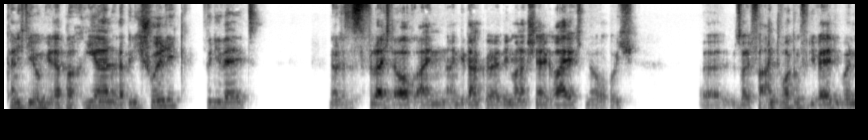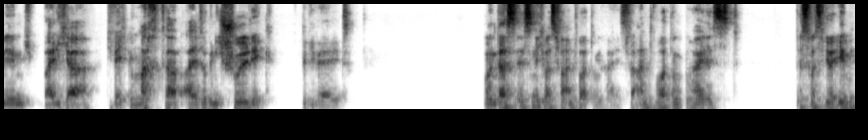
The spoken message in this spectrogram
kann ich die irgendwie reparieren oder bin ich schuldig für die Welt? Ne, das ist vielleicht auch ein, ein Gedanke, den man dann schnell greift. Ne? Oh, ich äh, soll Verantwortung für die Welt übernehmen, ich, weil ich ja die Welt gemacht habe, also bin ich schuldig für die Welt. Und das ist nicht, was Verantwortung heißt. Verantwortung heißt, das, was wir eben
